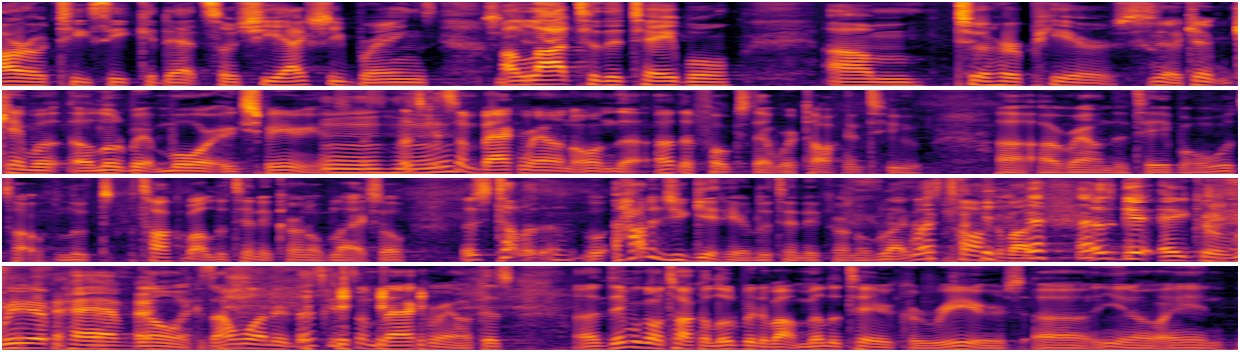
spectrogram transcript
ROTC cadet. So she actually brings a came- lot to the table um, to her peers. Yeah, came came with a little bit more experience. Let's, let's get some background on the other folks that we're talking to uh, around the table. We'll talk talk about Lieutenant Colonel Black. So let's tell how did you get here, Lieutenant Colonel Black? Let's talk about let's get a career path going because I wanted let's get some background because uh, then we're going to talk a little bit about military careers, uh, you know, and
